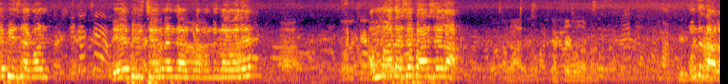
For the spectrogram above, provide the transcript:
ఏపీసీ అకౌంట్ ఏపీసీ చైర్మన్ గారు కూడా ముందుకు రావాలి. అమ్మ దర్శ పాఠశాల ముందుకు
